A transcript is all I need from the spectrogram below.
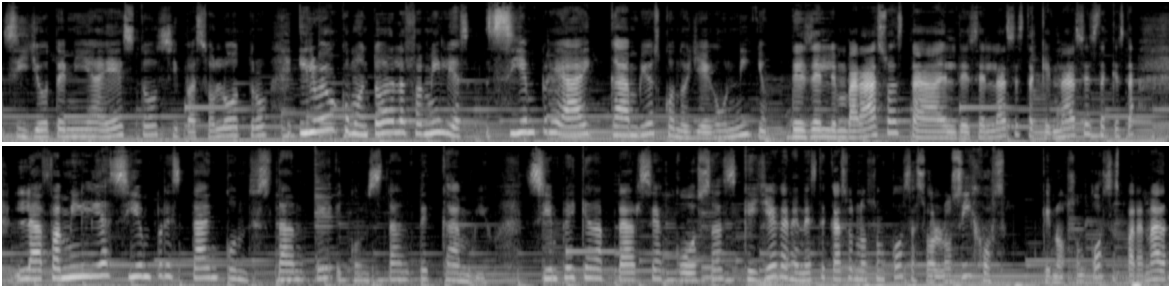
si yo tenía esto, si pasó lo otro. Y luego, como en todas las familias, siempre hay cambios cuando llega un niño, desde el embarazo hasta el desenlace, hasta que nace, hasta que está. La familia siempre está en constante, en constante cambio. Siempre hay que adaptarse a cosas que llegan. En este caso no son cosas, son los hijos que no son cosas para nada,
